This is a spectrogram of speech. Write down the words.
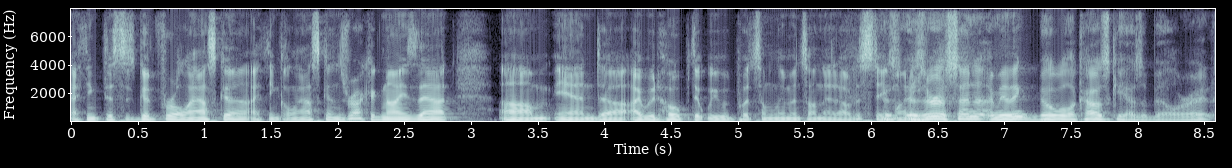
I think this is good for Alaska. I think Alaskans recognize that, um, and uh, I would hope that we would put some limits on that out of state Is, money. is there a Senate? I mean, I think Bill Wielechowski has a bill, right?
